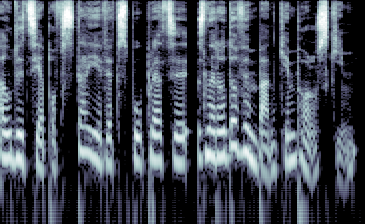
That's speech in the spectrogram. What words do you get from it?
Audycja powstaje we współpracy z Narodowym Bankiem Polskim.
